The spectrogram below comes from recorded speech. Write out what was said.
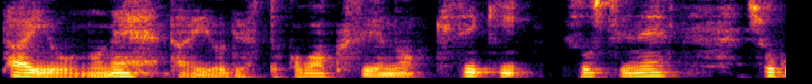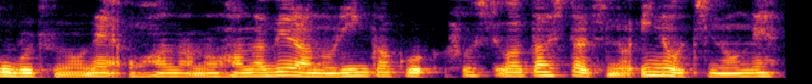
太陽のね、太陽ですとか惑星の奇跡、そしてね、植物のね、お花の花びらの輪郭、そして私たちの命のね、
